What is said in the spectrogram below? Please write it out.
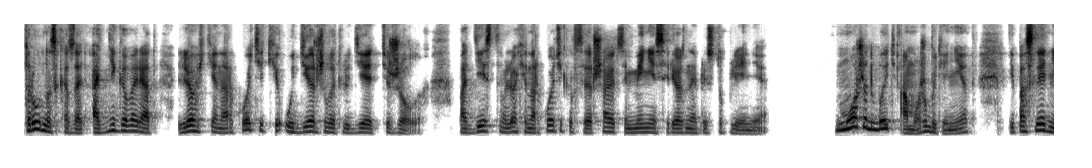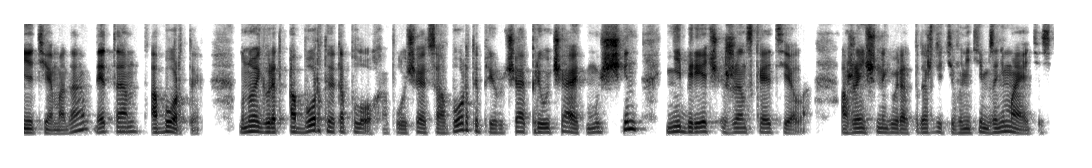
Трудно трудно сказать. Одни говорят, легкие наркотики удерживают людей от тяжелых. Под действием легких наркотиков совершаются менее серьезные преступления. Может быть, а может быть и нет. И последняя тема, да, это аборты. Многие говорят, аборты это плохо. Получается, аборты приучают, приучают мужчин не беречь женское тело. А женщины говорят, подождите, вы не тем занимаетесь.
